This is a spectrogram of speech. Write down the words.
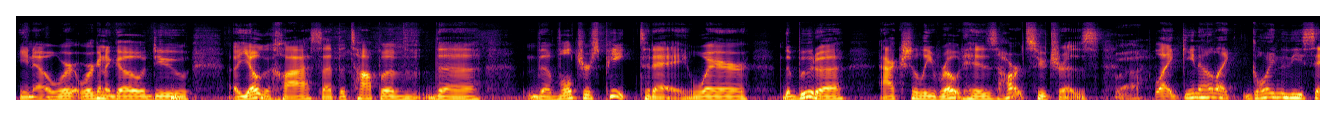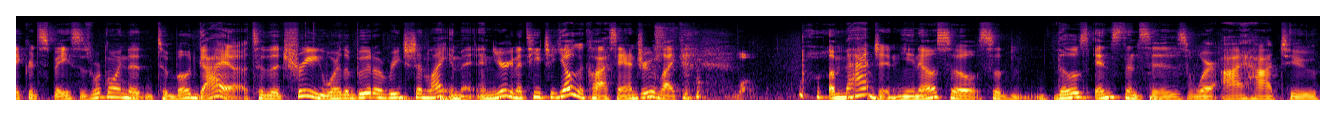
you know, we're, we're going to go do a yoga class at the top of the, the Vulture's Peak today, where the Buddha actually wrote his heart sutras. Wow. Like, you know, like going to these sacred spaces. We're going to, to Bodh Gaya, to the tree where the Buddha reached enlightenment. And you're going to teach a yoga class, Andrew. Like, imagine, you know? So, so those instances where I had to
